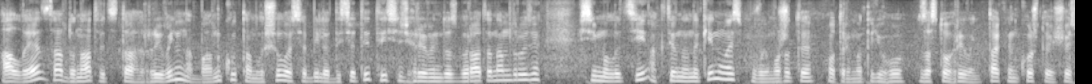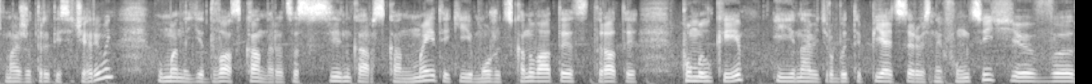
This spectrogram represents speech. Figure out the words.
Але за донат від 100 гривень на банку там лишилося біля 10 тисяч гривень дозбирати нам, друзі. Всі молодці, активно накинулись. Ви можете отримати його за 100 гривень. Так він коштує щось майже 3 тисячі гривень. У мене є два сканери: це SynCar ScanMate, які можуть сканувати, стирати помилки. І навіть робити 5 сервісних функцій е, в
